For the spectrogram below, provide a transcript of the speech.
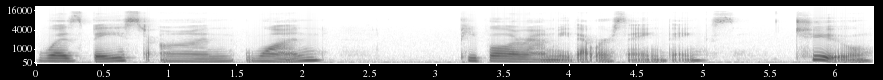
was based on one, people around me that were saying things, two,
